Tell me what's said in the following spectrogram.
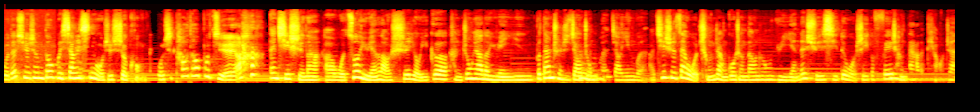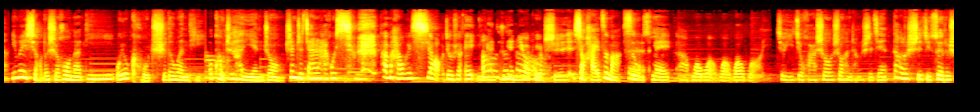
我的学生都不相信我是社恐，我是滔滔不绝呀。但其实呢，啊，我做语言老师有一个很重要的原因，不单纯是教中文、教英文啊。其实，在我成长过程当中，语言的学习对我是一个非常大的挑战。因为小的时候呢，第一，我有口吃的问题，我口吃很严重，甚至家人还会笑，他们还会笑，就说：“哎，你看今天你有口吃。”小孩子嘛，四五岁啊，我我我我我。就一句话说说很长时间，到了十几岁的时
